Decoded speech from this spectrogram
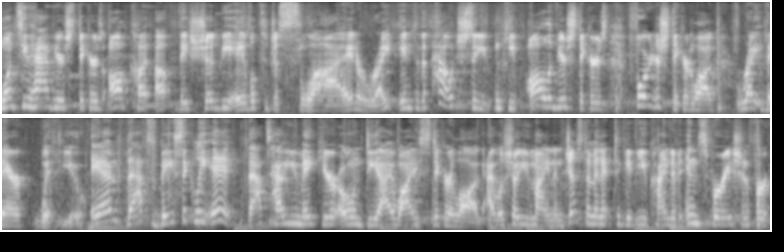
Once you have your stickers all cut up, they should be able to just slide right into the pouch so you can keep all of your stickers for your sticker log right there with you. And that's basically it. That's how you make your own DIY sticker log. I will show you mine in just a minute to give you kind of inspiration for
